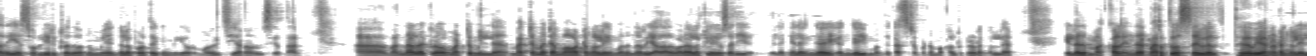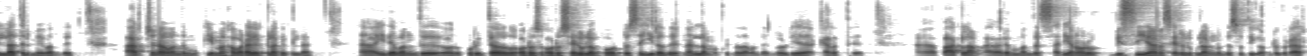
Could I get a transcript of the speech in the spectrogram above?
அதையே சொல்லியிருக்கிறது வந்து எங்கள பொறுத்தவரைக்கும் மிக ஒரு மகிழ்ச்சியான ஒரு விஷயம் தான். மட்டும் இல்லை மற்ற மற்ற மாவட்டங்களையும் வந்து நிறைய அதாவது வடகிழக்குலையும் சரி, இலங்கையில எங்கே எங்கேயும் வந்து கஷ்டப்பட்ட மக்கள் இருக்கிற இடங்கள்ல, இல்லது மக்கள் இந்த மருத்துவ சேவைகள் தேவையான இடங்கள் எல்லாத்திலுமே வந்து, அர்ச்சனா வந்து முக்கியமாக வட கிழக்குகள்ல, இதை வந்து ஒரு குறித்த ஒரு ஒரு செருவில் போட்டு செய்கிறது நல்லம் அப்படின்றத வந்து எங்களுடைய கருத்து. பார்க்கலாம். அவரும் வந்து சரியான ஒரு பிஸியான செருவுக்குள்ளான்னு வந்து சுற்றி கொண்டிருக்கிறார்.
